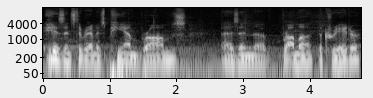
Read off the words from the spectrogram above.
his Instagram is PM Brahms, as in uh, Brahma, the creator.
